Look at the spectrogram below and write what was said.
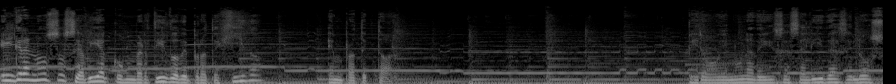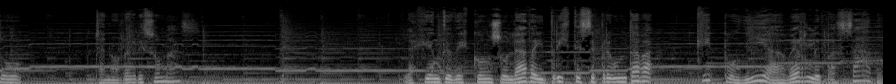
el gran oso se había convertido de protegido en protector pero en una de esas salidas el oso ya no regresó más. La gente desconsolada y triste se preguntaba qué podía haberle pasado.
